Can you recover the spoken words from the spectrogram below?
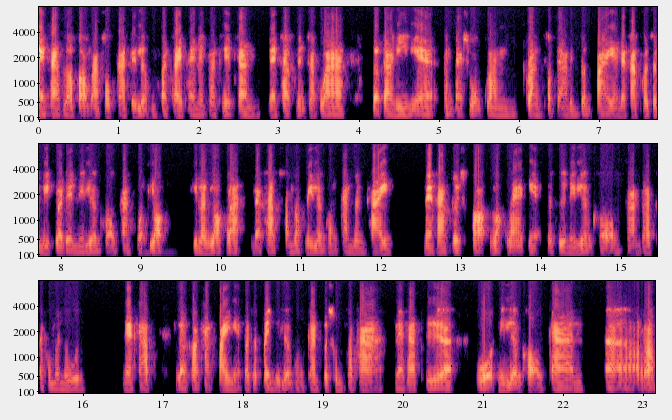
นะครับแล้วก็มาโฟกัสในเรื่องของปัจจัยภายในประเทศกันนะครับ เนื่องจากว่า สัปดาห์นี้เนี่ยตั้งแต่ช่วงกลางกลางสัปดาห์เป็นต้นไปนะครับ ก็จะมีประเด็นในเรื่องของการปลดล็อกทีละล็อกละนะครับสำหรับในเรื่องของการเมืองไทยนะครับ โดยเฉพาะล็อกแรกเนี่ยก็คือในเรื่องของสารรัฐธรรมนูญนะครับ แล้วก็ถัดไปเนี่ยก็จะเป็นในเรื่องของการประชุมสภานะครับ เพื่อโหวตในเรื่องของการรับ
